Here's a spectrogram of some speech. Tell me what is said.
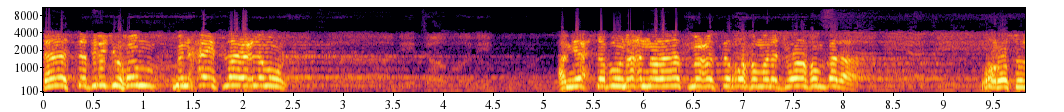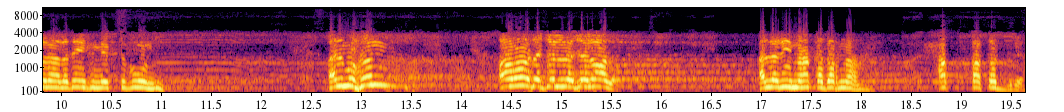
سنستدرجهم من حيث لا يعلمون. أم يحسبون أننا نسمع سرهم ونجواهم؟ بلى. ورسلنا لديهم يكتبون. المهم أراد جل جلاله الذي ما قدرناه حق قدره.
